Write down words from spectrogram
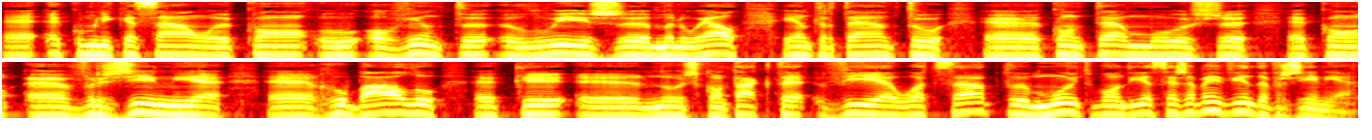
eh, a comunicação com o ouvinte Luís Manuel. Entretanto, contamos com a Virgínia Rubalo, que nos contacta via WhatsApp. Muito bom dia, seja bem-vinda, Virgínia.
